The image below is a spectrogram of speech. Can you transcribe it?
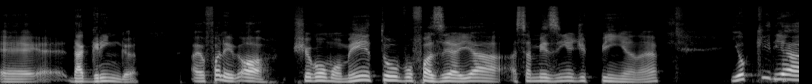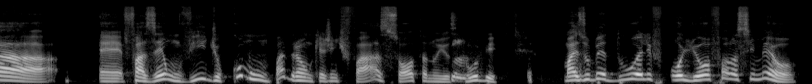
é, da gringa. Aí eu falei, ó, chegou o momento, vou fazer aí a, essa mesinha de pinha, né? E eu queria é, fazer um vídeo comum, padrão, que a gente faz, solta no YouTube. Sim. Mas o Bedu, ele olhou e falou assim, meu,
